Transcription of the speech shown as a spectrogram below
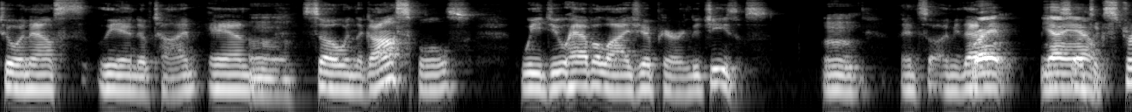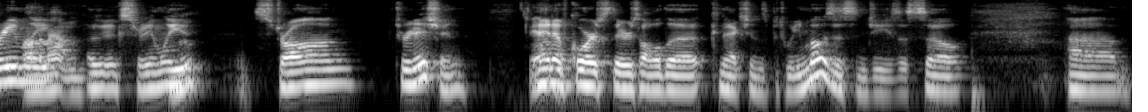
to announce the end of time, and Mm, so in the Gospels we do have Elijah appearing to Jesus, mm, and so I mean that right, yeah, so yeah, it's extremely On the mountain. an extremely Mhm. strong tradition. Yeah. And of course, there's all the connections between Moses and Jesus. So, um,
